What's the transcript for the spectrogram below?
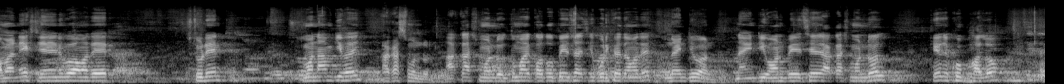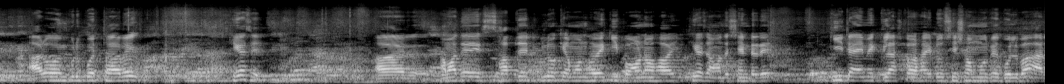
আমরা নেক্সট জেনে নেব আমাদের স্টুডেন্ট তোমার নাম কি ভাই? আকাশ মণ্ডল। আকাশ মণ্ডল তোমার কত পেয়েছ আজকে পরীক্ষাতে আমাদের? নাইনটি ওয়ান নাইনটি ওয়ান পেয়েছে আকাশ মণ্ডল। ঠিক আছে খুব ভালো। আরও ইমপ্রুভ করতে হবে। ঠিক আছে? আর আমাদের সাবজেক্টগুলো কেমনভাবে কী পড়ানো হয়? ঠিক আছে আমাদের সেন্টারে কী টাইমে ক্লাস করা হয় একটু সে সম্পর্কে বলবা আর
